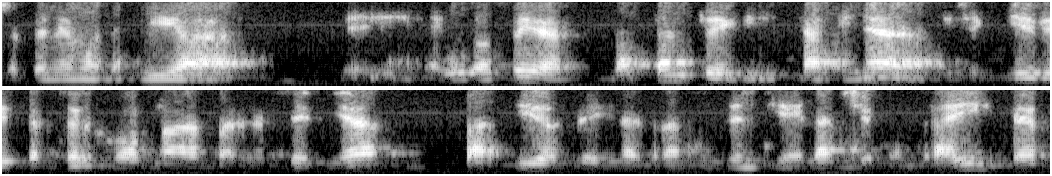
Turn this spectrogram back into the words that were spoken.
ya tenemos las ligas eh, europeas bastante encaminadas, si se quiere, tercer jornada para la Serie A, partidos de la trascendencia de Lazio contra Inter,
